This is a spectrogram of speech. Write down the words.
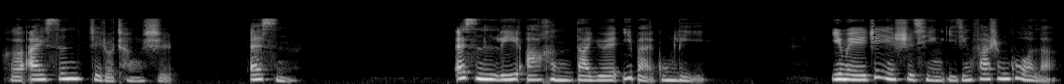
和埃森这座城市，Essen。Essen 离阿亨大约一百公里。因为这件事情已经发生过了，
